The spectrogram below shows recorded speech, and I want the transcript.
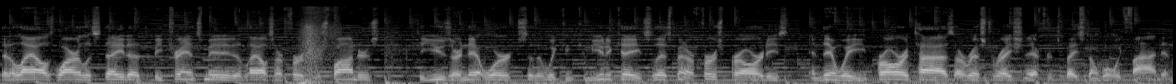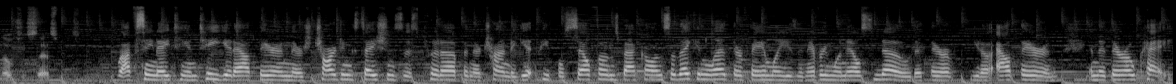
that allows wireless data to be transmitted, it allows our first responders to use our network so that we can communicate. So that's been our first priorities. And then we prioritize our restoration efforts based on what we find in those assessments. I've seen AT&T get out there and there's charging stations that's put up and they're trying to get people's cell phones back on so they can let their families and everyone else know that they're you know out there and, and that they're okay.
